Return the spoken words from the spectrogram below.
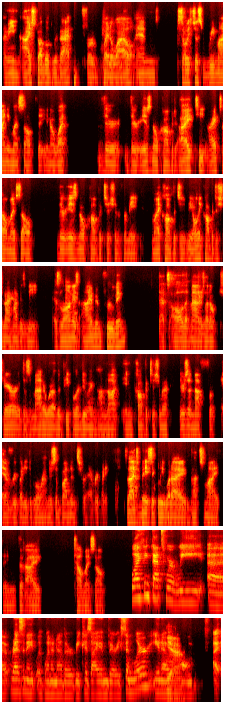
I mean, I struggled with that for quite a while, and so it's just reminding myself that you know what, there there is no competition. I te- I tell myself there is no competition for me. My competition, the only competition I have is me. As long as I'm improving, that's all that matters. I don't care. It doesn't matter what other people are doing. I'm not in competition with. There's enough for everybody to go around. There's abundance for everybody. So that's basically what I. That's my thing that I tell myself. Well, I think that's where we uh, resonate with one another because I am very similar. You know, Yeah. um, I, I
